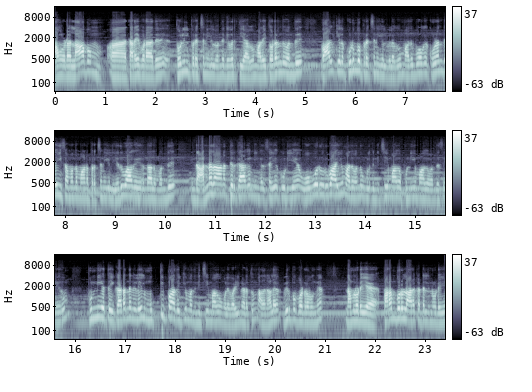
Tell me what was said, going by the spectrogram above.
அவங்களோட லாபம் தடைபடாது. தொழில் பிரச்சனைகள் வந்து நிவர்த்தியாகும். அதை தொடர்ந்து வந்து வாழ்க்கையில குடும்ப பிரச்சனைகள் விலகும். அதுபோக குழந்தை சம்பந்தமான பிரச்சனைகள் எதுவாக இருந்தாலும் வந்து இந்த அன்னதானத்திற்காக நீங்கள் செய்யக்கூடிய ஒவ்வொரு ரூபாயும் அது வந்து உங்களுக்கு நிச்சயமாக புண்ணியமாக வந்து சேரும். புண்ணியத்தை கடந்த நிலையில் முக்தி பாதைக்கும் அது நிச்சயமாக உங்களை வழிநடத்தும் அதனால விருப்பப்படுறவங்க நம்மளுடைய பரம்பொருள் அறக்கட்டளினுடைய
